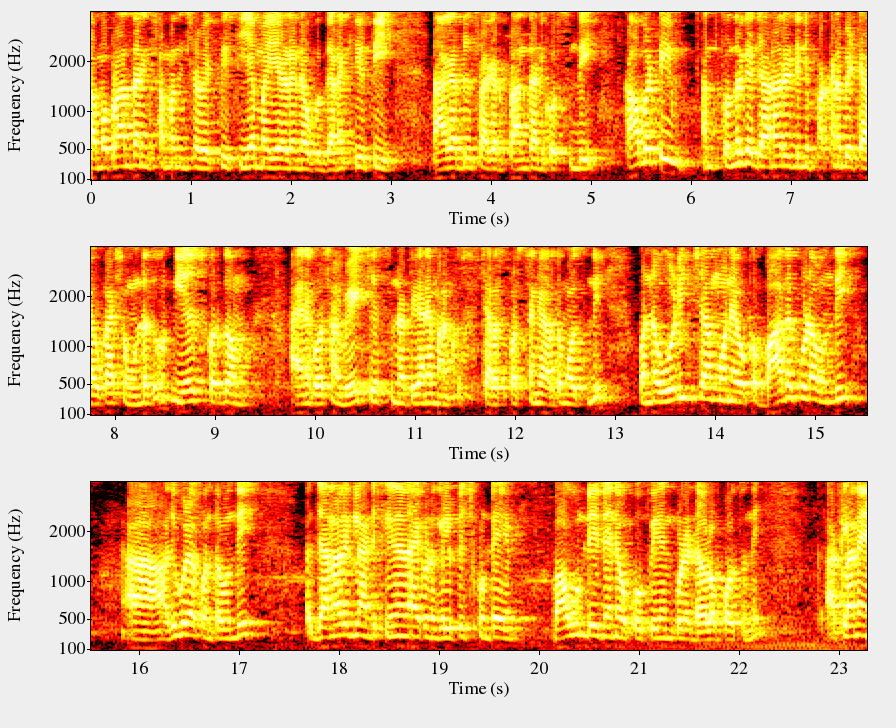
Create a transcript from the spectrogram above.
తమ ప్రాంతానికి సంబంధించిన వ్యక్తి సీఎం అయ్యాడనే ఒక ఘనకీర్తి నాగార్జున సాగర్ ప్రాంతానికి వస్తుంది. కాబట్టి అంత తొందరగా జానారెడ్డిని పక్కన పెట్టే అవకాశం ఉండదు. నియోజకవర్గం ఆయన కోసం వెయిట్ చేస్తున్నట్టుగానే మనకు చాలా స్పష్టంగా అర్థమవుతుంది. మొన్న ఓడించాము అనే ఒక బాధ కూడా ఉంది. అది కూడా కొంత ఉంది. జానారెడ్డి లాంటి సీనియర్ నాయకుడిని గెలిపించుకుంటే బాగుండేది అనే ఒక ఒపీనియన్ కూడా డెవలప్ అవుతుంది. అట్లానే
